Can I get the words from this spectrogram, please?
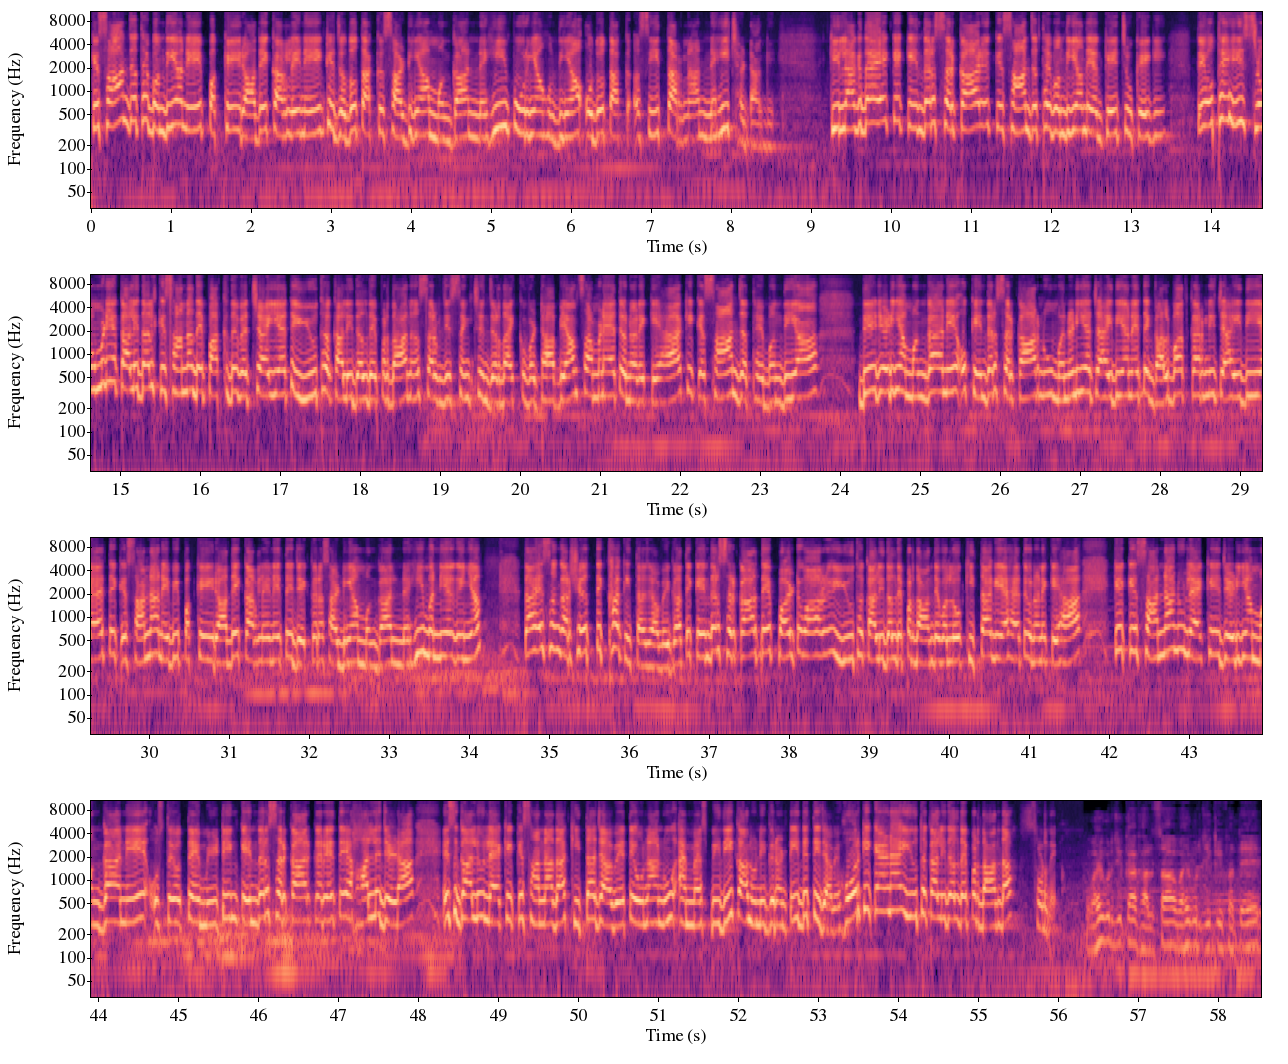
ਕਿਸਾਨ ਜਥੇਬੰਦੀਆਂ ਨੇ ਪੱਕੇ ਇਰਾਦੇ ਕਰ ਲਏ ਨੇ ਕਿ ਜਦੋਂ ਤੱਕ ਸਾਡੀਆਂ ਮੰਗਾਂ ਨਹੀਂ ਪੂਰੀਆਂ ਹੁੰਦੀਆਂ, ਉਦੋਂ ਤੱਕ ਅਸੀਂ ਧਰਨਾ ਨਹੀਂ ਛੱਡਾਂਗੇ। ਕੀ ਲੱਗਦਾ ਹੈ ਕਿ ਕੇਂਦਰ ਸਰਕਾਰ ਕਿਸਾਨ ਜਥੇਬੰਦੀਆਂ ਦੇ ਅੱਗੇ ਝੁਕੇਗੀ? ਤੇ ਉੱਥੇ ਹੀ ਸ਼੍ਰੋਮਣੀ ਅਕਾਲੀ ਦਲ ਕਿਸਾਨਾਂ ਦੇ ਪੱਖ ਦੇ ਵਿੱਚ ਆਈ ਹੈ ਤੇ ਯੂਥ ਅਕਾਲੀ ਦਲ ਦੇ ਪ੍ਰਧਾਨ ਸਰਬਜੀਤ ਸਿੰਘ ਝਿੰਜਰ ਦਾ ਇੱਕ ਵੱਡਾ ਬਿਆਨ ਸਾਹਮਣੇ ਆਇਆ ਤੇ ਉਹਨਾਂ ਨੇ ਕਿਹਾ ਕਿ ਕਿਸਾਨ ਜਥੇਬੰਦੀਆਂ ਦੇ ਜਿਹੜੀਆਂ ਮੰਗਾਂ ਨੇ, ਉਹ ਕੇਂਦਰ ਸਰਕਾਰ ਨੂੰ ਮੰਨਣੀਆਂ ਚਾਹੀਦੀਆਂ ਨੇ ਤੇ ਗੱਲਬਾਤ ਕਰਨੀ ਚਾਹੀਦੀ ਹੈ ਤੇ ਕਿਸਾਨਾਂ ਨੇ ਵੀ ਪੱਕੇ ਇਰਾਦੇ ਕਰ ਲਏ ਨੇ ਤੇ ਜੇਕਰ ਸਾਡੀਆਂ ਮੰਗਾਂ ਨਹੀਂ ਮੰਨੀਆਂ ਗਈਆਂ ਤਾਂ ਇਹ ਸੰਘਰਸ਼ ਤਿੱਖਾ ਕੀਤਾ ਜਾਵੇਗਾ ਤੇ ਕੇਂਦਰ ਸਰਕਾਰ ਤੇ ਪਲਟਵਾਰ ਯੂਥ ਅਕਾਲੀ ਦਲ ਦੇ ਪ੍ਰਧਾਨ ਦੇ ਵੱਲੋਂ ਕੀਤਾ ਗਿਆ ਹੈ ਤੇ ਉਹਨਾਂ ਨੇ ਕਿਹਾ ਕਿ ਕਿਸਾਨਾਂ ਨੂੰ ਲੈ ਕੇ ਜਿਹੜੀਆਂ ਮੰਗਾਂ ਨੇ, ਉਸ ਦੇ ਉੱਤੇ ਮੀਟਿੰਗ ਕੇਂਦਰ ਸਰਕਾਰ ਕਰੇ ਤੇ ਹੱਲ ਜਿਹੜਾ ਇਸ ਗੱਲ ਨੂੰ ਲੈ ਕੇ ਕਿਸਾਨਾਂ ਦਾ ਕੀਤਾ ਜਾਵੇ ਤੇ ਉਹਨਾਂ ਨੂੰ ਐਮਐਸਪੀ ਦੀ ਕਾਨੂੰਨੀ ਗਰੰਟੀ ਦਿੱਤੀ ਜਾਵੇ। ਹੋਰ ਕੀ ਕਹਿਣਾ ਹੈ ਯੂਥ ਅਕਾਲੀ ਦਲ ਦੇ ਪ੍ਰਧਾਨ ਦਾ? ਸੁਣਦੇ ਹਾਂ। ਵਾਹਿਗੁਰੂ ਜੀ ਕਾ ਖਾਲਸਾ, ਵਾਹਿਗੁਰੂ ਜੀ ਕੀ ਫਤਿਹ।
